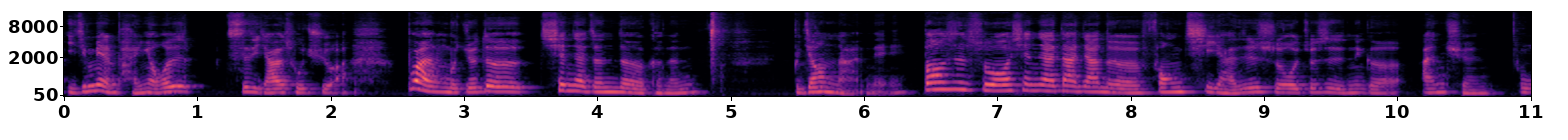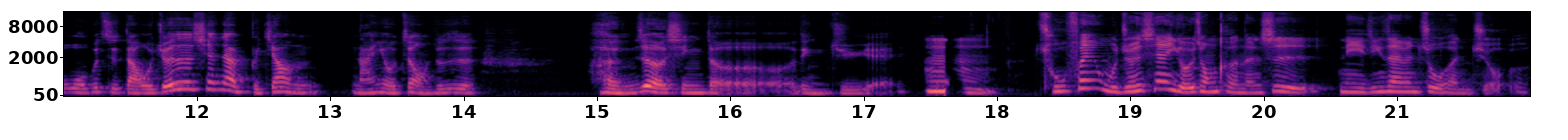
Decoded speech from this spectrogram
已经变成朋友，或者私底下会出去玩，不然我觉得现在真的可能比较难呢。不知道是说现在大家的风气，还是说就是那个安全，我我不知道。我觉得现在比较难有这种就是很热心的邻居耶。嗯嗯，除非我觉得现在有一种可能是你已经在那边住很久了，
